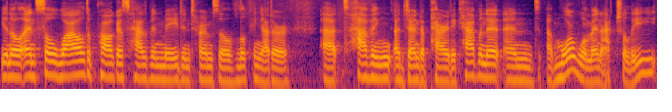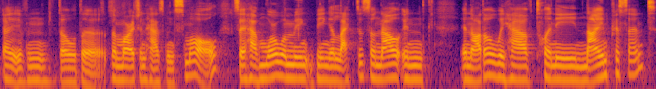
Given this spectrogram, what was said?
You know, and so while the progress has been made in terms of looking at our at having a gender parity cabinet and uh, more women actually, uh, even though the, the margin has been small. So you have more women being elected. So now in, in Ottawa, we have 29%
